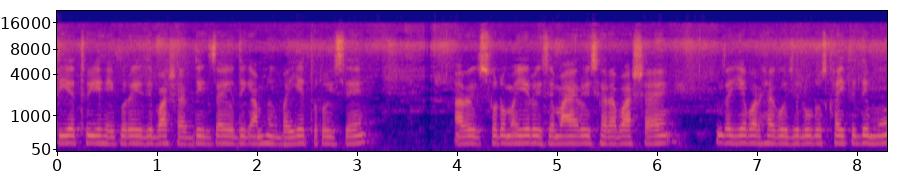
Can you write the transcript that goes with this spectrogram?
দিয়ে থুয়ে হেই করে এই যে বাসার দিক যাই, ওদিকে আপনার ভাইয়ে তো রয়েছে আর ওই ছোটো মাইয়ে রয়েছে মায়ের রয়েছে আর বাসায়। যাই এবার হ্যাঁ ওই লুডুস খাইতে দেমু।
